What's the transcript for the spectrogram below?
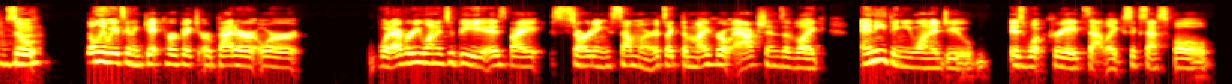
Mm-hmm. So the only way it's going to get perfect or better or whatever you want it to be is by starting somewhere. It's like the micro actions of like anything you want to do is what creates that like successful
